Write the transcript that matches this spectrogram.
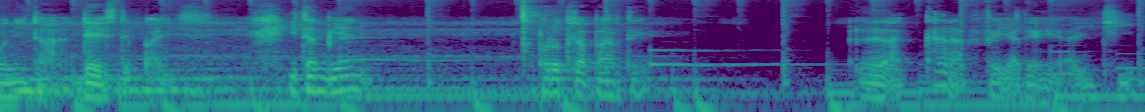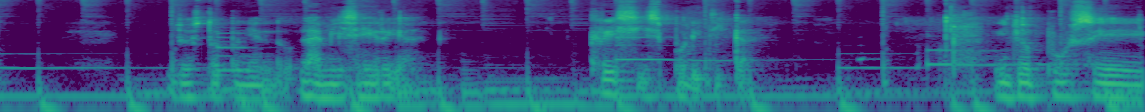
bonita de este país. Y también, por otra parte, la cara fea de Haití. Yo estoy poniendo la miseria, crisis política y yo puse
